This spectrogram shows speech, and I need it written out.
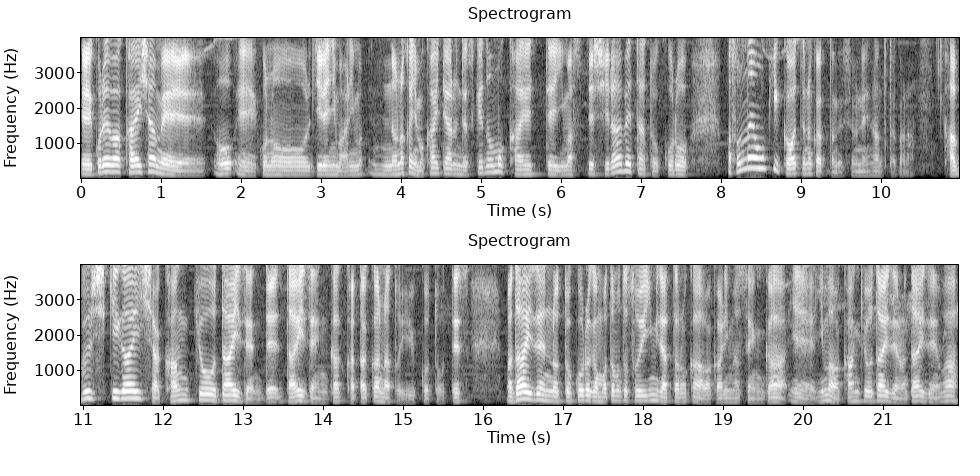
えこれは会社名を、えこの事例にもありの中にも書いてあるんですけども変えています。で調べたところ、まあ、そんなに大きく変わってなかったんですよね。何だったかな。株式会社環境大全で大全がカタカナということです。まあ、大善のところがもともとそういう意味だったのかは分かりませんが、えー、今は環境大善の大善は、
